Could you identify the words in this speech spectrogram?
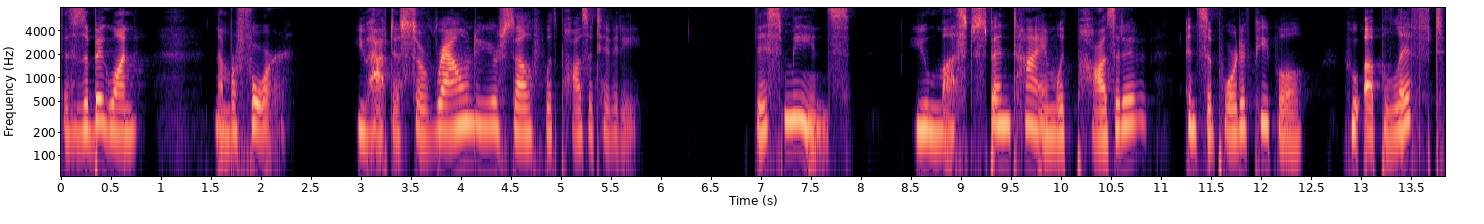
this is a big one. Number four, you have to surround yourself with positivity. This means you must spend time with positive and supportive people who uplift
